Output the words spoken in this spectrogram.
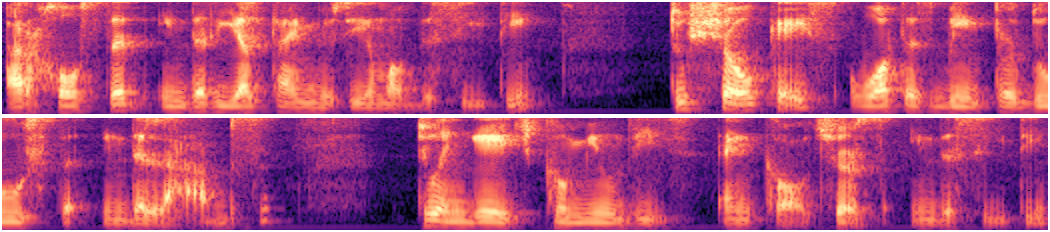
are hosted in the real-time museum of the city to showcase what has been produced in the labs, to engage communities and cultures in the city,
